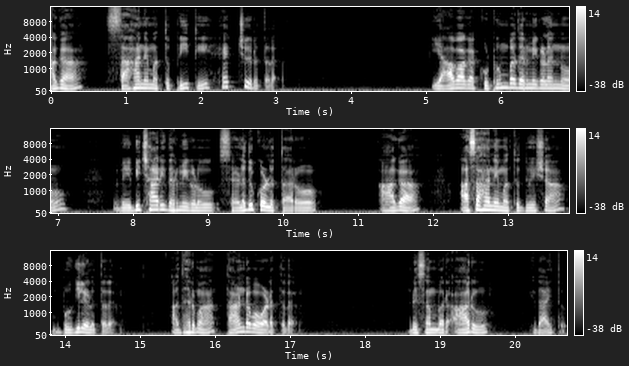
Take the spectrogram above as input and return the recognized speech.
ಆಗ ಸಹನೆ ಮತ್ತು ಪ್ರೀತಿ ಹೆಚ್ಚು ಇರುತ್ತದೆ. ಯಾವಾಗ ಕುಟುಂಬ ಧರ್ಮಿಗಳನ್ನು ವ್ಯಭಿಚಾರಿ ಧರ್ಮಿಗಳು ಸೆಳೆದುಕೊಳ್ಳುತ್ತಾರೋ, ಆಗ ಅಸಹನೆ ಮತ್ತು ದ್ವೇಷ ಭುಗಿಲೇಳುತ್ತದೆ. ಅಧರ್ಮ ತಾಂಡವವಾಡುತ್ತದೆ. ಡಿಸೆಂಬರ್ ಆರು ಇದಾಯಿತು.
